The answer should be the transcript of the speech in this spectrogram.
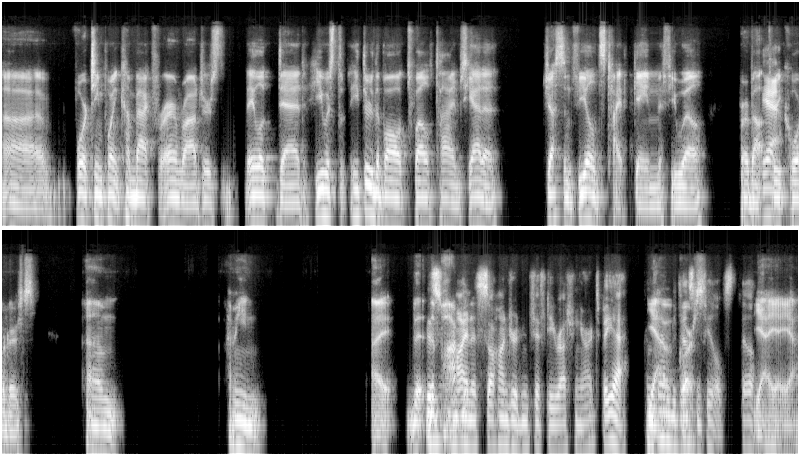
uh 14 point comeback for Aaron Rodgers. They looked dead. He was he threw the ball 12 times. He had a Justin Fields type game, if you will, for about yeah. three quarters. Um I mean I the, the pocket, minus 150 rushing yards, but yeah, yeah, of course. Justin Fields still. Yeah, yeah,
